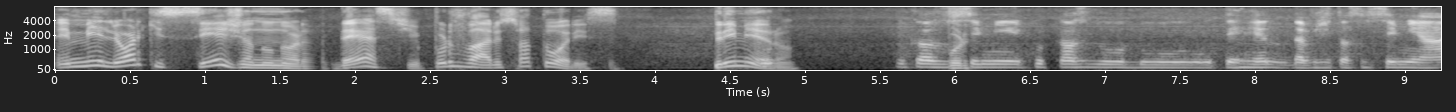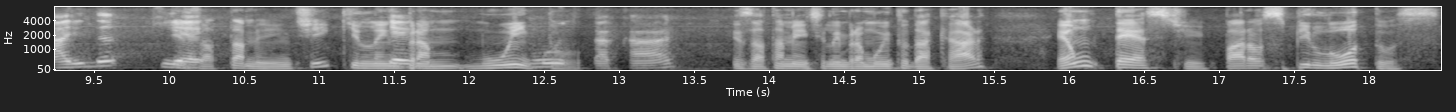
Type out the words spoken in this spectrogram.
é melhor que seja no Nordeste por vários fatores. Primeiro, Por causa, Por- do, semi, por causa do, do terreno, da vegetação semiárida, que exatamente, que lembra muito, é muito Dakar. exatamente, lembra muito Dakar. É um teste para os pilotos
